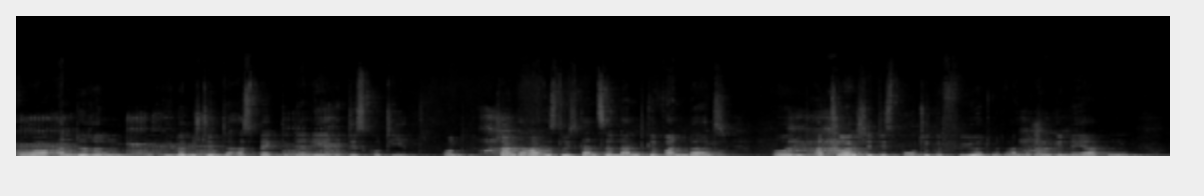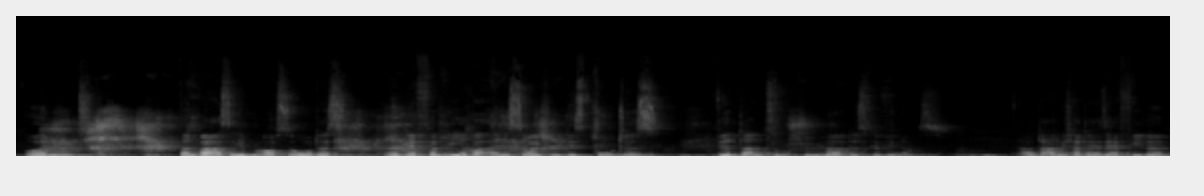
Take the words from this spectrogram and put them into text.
vor anderen über bestimmte Aspekte der Lehre diskutiert. Und Shankara ist durchs ganze Land gewandert und hat solche Dispute geführt mit anderen Gelehrten. Und dann war es eben auch so, dass äh, der Verlierer eines solchen Disputes wird dann zum Schüler des Gewinners. Ja, dadurch hat er sehr viele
